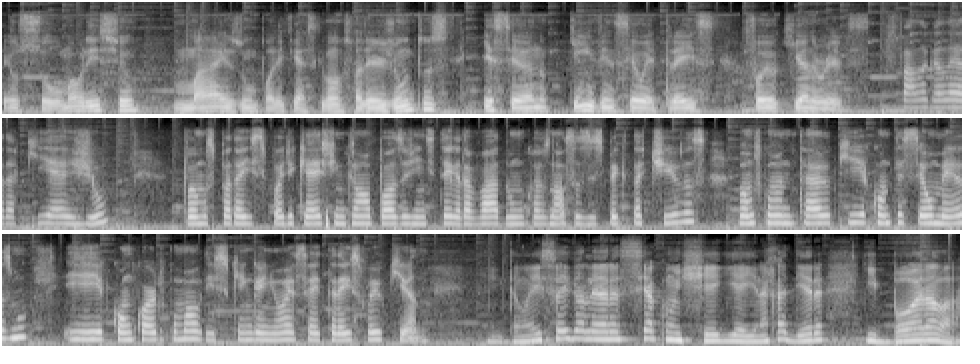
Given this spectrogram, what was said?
Eu sou o Maurício, mais um podcast que vamos fazer juntos. Esse ano, quem venceu o E3 foi o Keanu Reeves. Fala galera, aqui é Ju. Vamos para esse podcast, então, após a gente ter gravado um com as nossas expectativas, vamos comentar o que aconteceu mesmo e concordo com o Maurício. Quem ganhou essa E3 foi o Keanu. Então é isso aí, galera. Se aconchegue aí na cadeira e bora lá.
